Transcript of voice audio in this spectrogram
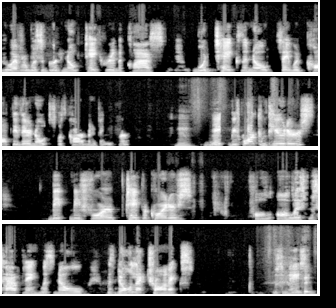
whoever was a good note taker in the class would take the notes. They would copy their notes with carbon paper. Mm. They, before computers, be, before tape recorders, all, all this was happening with no with no electronics. It was amazing.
